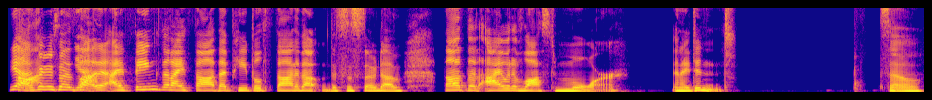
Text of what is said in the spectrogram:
Yeah, thought. I finished that Yeah. thought. I think that I thought that people thought about this is so dumb. Thought that I would have lost more, and I didn't. So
